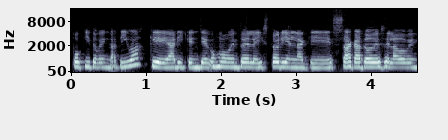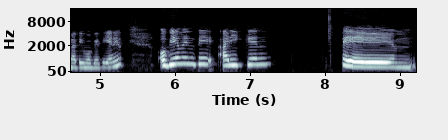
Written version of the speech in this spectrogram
poquito vengativa, que Ariken llega un momento de la historia en la que saca todo ese lado vengativo que tiene. Obviamente, Ariken eh,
